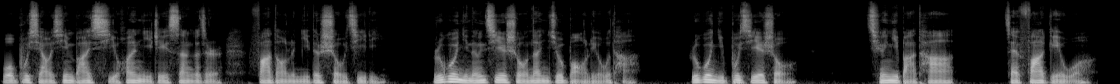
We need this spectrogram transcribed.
我不小心把喜欢你这三个字发到了你的手机里。如果你能接受，那你就保留它；如果你不接受，请你把它再发给我。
